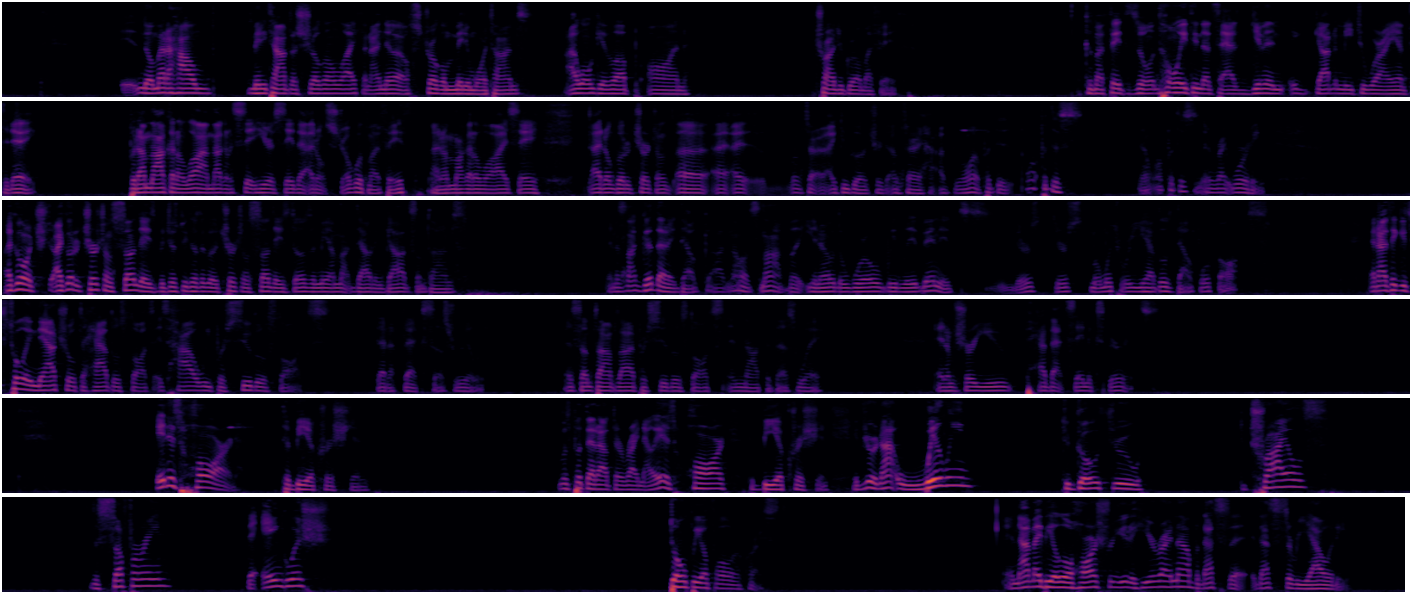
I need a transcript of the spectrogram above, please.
No matter how many times I struggle in life, and I know I'll struggle many more times, I won't give up on trying to grow my faith. Because my faith is the only thing that's has given gotten me to where I am today. But I'm not gonna lie. I'm not gonna sit here and say that I don't struggle with my faith, and I'm not gonna lie. Say I don't go to church on. Uh, I, I I'm sorry. I do go to church. I'm sorry. I want to put this. I want to put this. I want to put this in right wording. I go I go to church on Sundays, but just because I go to church on Sundays doesn't mean I'm not doubting God sometimes. And it's not good that I doubt God. No, it's not. But you know, the world we live in, it's there's there's moments where you have those doubtful thoughts. And I think it's totally natural to have those thoughts. It's how we pursue those thoughts that affects us really. And sometimes I pursue those thoughts in not the best way. And I'm sure you have that same experience. It is hard to be a Christian. Let's put that out there right now. It is hard to be a Christian. If you're not willing to go through the trials, the suffering, the anguish, don't be a follower of Christ. And that might be a little harsh for you to hear right now, but that's the that's the reality.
